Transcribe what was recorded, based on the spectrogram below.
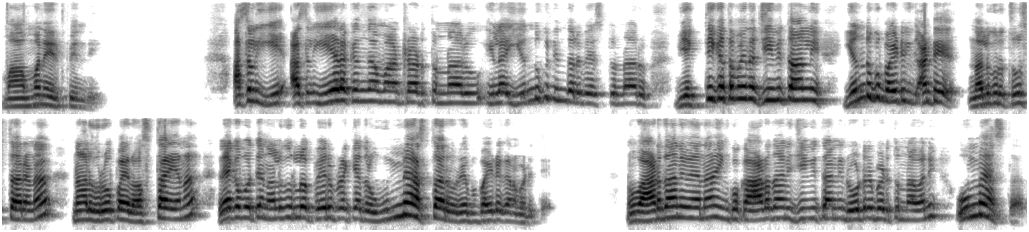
మా అమ్మ నేర్పింది. అసలు ఏ అసలు ఏ రకంగా మాట్లాడుతున్నారు? ఇలా ఎందుకు నిందలు వేస్తున్నారు? వ్యక్తిగతమైన జీవితాల్ని ఎందుకు బయటకు అంటే నలుగురు చూస్తారనా? నాలుగు రూపాయలు వస్తాయనా? లేకపోతే నలుగురిలో పేరు ప్రఖ్యాతులు ఉమ్మేస్తారు రేపు బయట కనబడితే. నువ్వు ఆడదానివేనా? ఇంకొక ఆడదాని జీవితాన్ని రోడ్డున పెడుతున్నావని ఉమ్మేస్తారు.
